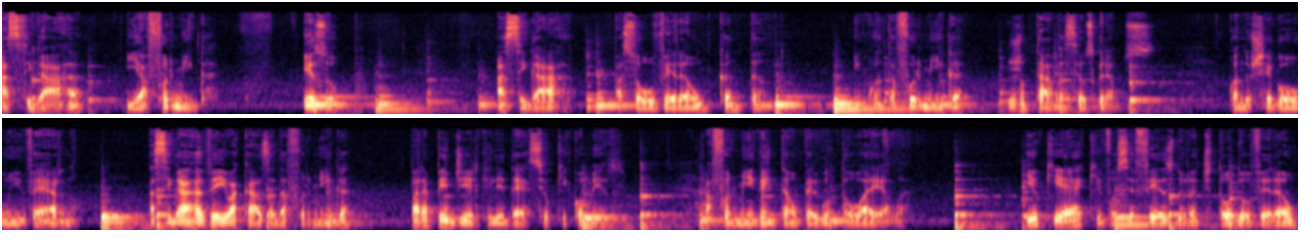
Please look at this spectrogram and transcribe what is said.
A cigarra e a formiga. Esopo. A cigarra passou o verão cantando, enquanto a formiga juntava seus grãos. Quando chegou o inverno, a cigarra veio à casa da formiga para pedir que lhe desse o que comer. A formiga então perguntou a ela: E o que é que você fez durante todo o verão?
